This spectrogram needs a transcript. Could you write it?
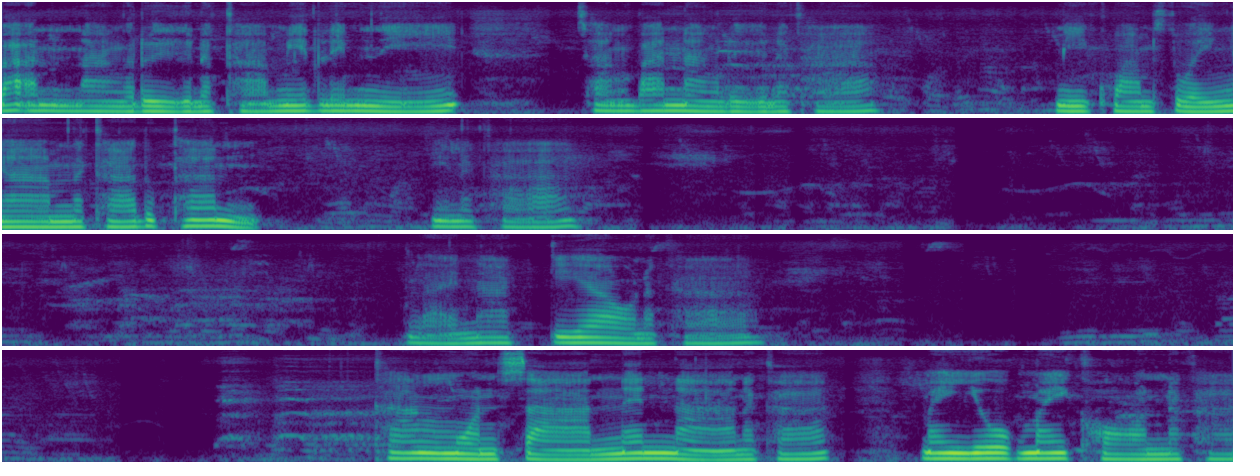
บ้านนางรือนะคะ มีดเล่มนี้ ช่างบ้านนางรือนะคะ มีความสวยงามนะคะทุกท่าน นี่นะคะลายหน้าเกี้ยวนะคะ ข้างมวลสารแน่นหนานะคะ ไม่โยกไม่คอนนะคะ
